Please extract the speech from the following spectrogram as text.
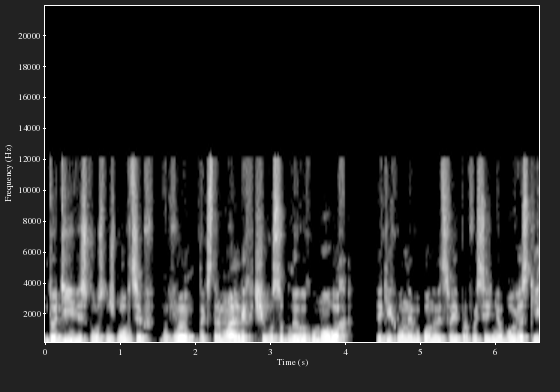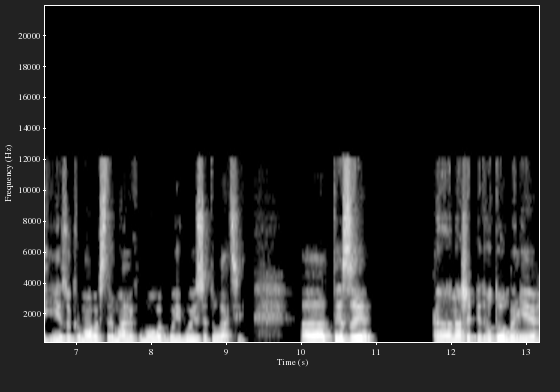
до дій військовослужбовців в екстремальних чи в особливих умовах, в яких вони виконують свої професійні обов'язки, і, зокрема, в екстремальних умовах бойової ситуації. Тези наші підготовлені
